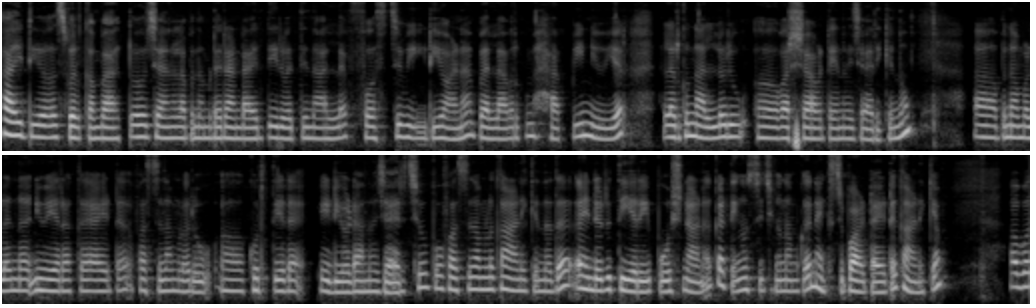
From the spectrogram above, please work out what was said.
Hi dears welcome back to our channel അപ്പോൾ നമ്മുടെ രണ്ടായിരത്തി ഇരുപത്തി നാലിലെ ഫസ്റ്റ് വീഡിയോ ആണ്. അപ്പോൾ എല്ലാവർക്കും ഹാപ്പി ന്യൂ ഇയർ എല്ലാവർക്കും നല്ലൊരു വർഷമാവട്ടെ എന്ന് വിചാരിക്കുന്നു. അപ്പോൾ നമ്മളിന്ന് ന്യൂ ഇയർ ഒക്കെ ആയിട്ട് ഫസ്റ്റ് നമ്മളൊരു കുർത്തിയുടെ വീഡിയോ ഇടാമെന്ന് വിചാരിച്ചു. അപ്പോൾ ഫസ്റ്റ് നമ്മൾ കാണിക്കുന്നത് അതിന്റെ ഒരു തിയറി പോർഷനാണ് കട്ടിങ്ങും സ്റ്റിച്ചിങ്ങും നമുക്ക് നെക്സ്റ്റ് പാർട്ടായിട്ട് കാണിക്കാം. അപ്പോൾ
